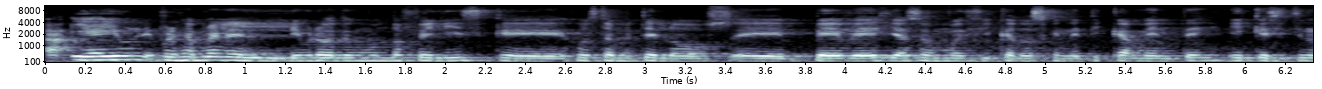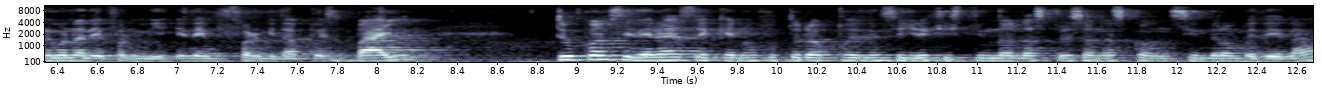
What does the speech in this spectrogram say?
Ah, y hay un, por ejemplo, en el libro de Un Mundo Feliz que justamente los eh, bebés ya son modificados genéticamente y que si tienen alguna deformi- deformidad, pues bye. ¿Tú consideras de que en un futuro pueden seguir existiendo las personas con síndrome de Down?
